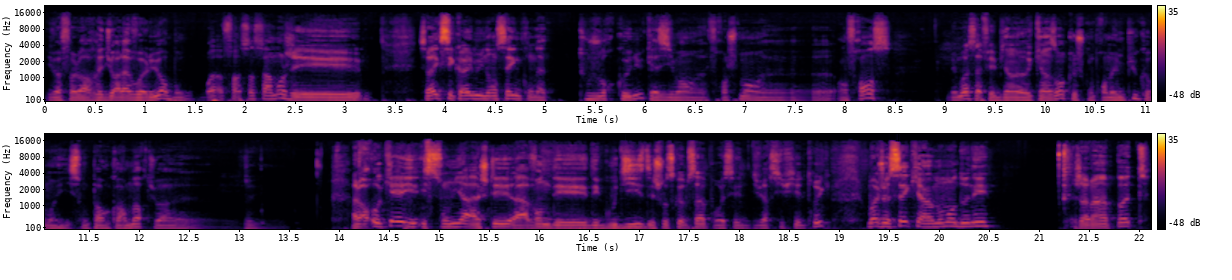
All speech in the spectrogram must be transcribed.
il va falloir réduire la voilure. Bon, moi, enfin, sincèrement, j'ai, c'est vrai que c'est quand même une enseigne qu'on a toujours connue, quasiment, euh, franchement, euh, en France. Mais moi, ça fait bien euh, 15 ans que je comprends même plus comment ils sont pas encore morts, tu vois. Alors, ok, ils se sont mis à acheter, à vendre des, des goodies, des choses comme ça pour essayer de diversifier le truc. Moi, je sais qu'à un moment donné, j'avais un pote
